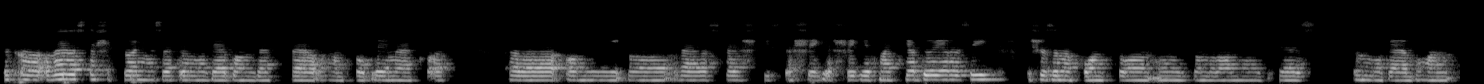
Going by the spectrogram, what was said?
Tehát a, a választási környezet önmagában vett fel olyan problémákat, ami a választás tisztességességét megkérdőjelezi, és ezen a ponton én úgy gondolom, hogy ez önmagában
